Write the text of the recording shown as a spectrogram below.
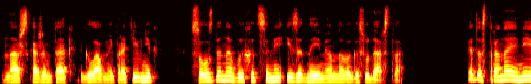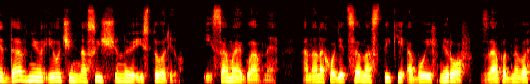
наш, скажем так, главный противник, создана выходцами из одноименного государства. Эта страна имеет давнюю и очень насыщенную историю. И самое главное, она находится на стыке обоих миров, западного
